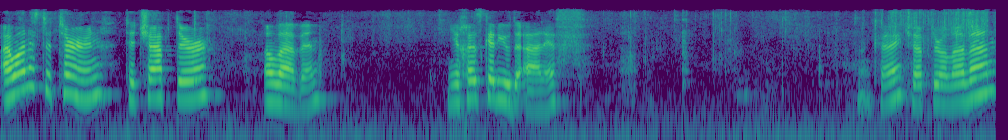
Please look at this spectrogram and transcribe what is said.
I want us to turn to chapter 11, Yechezkel Yud Aleph. Okay, chapter 11,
